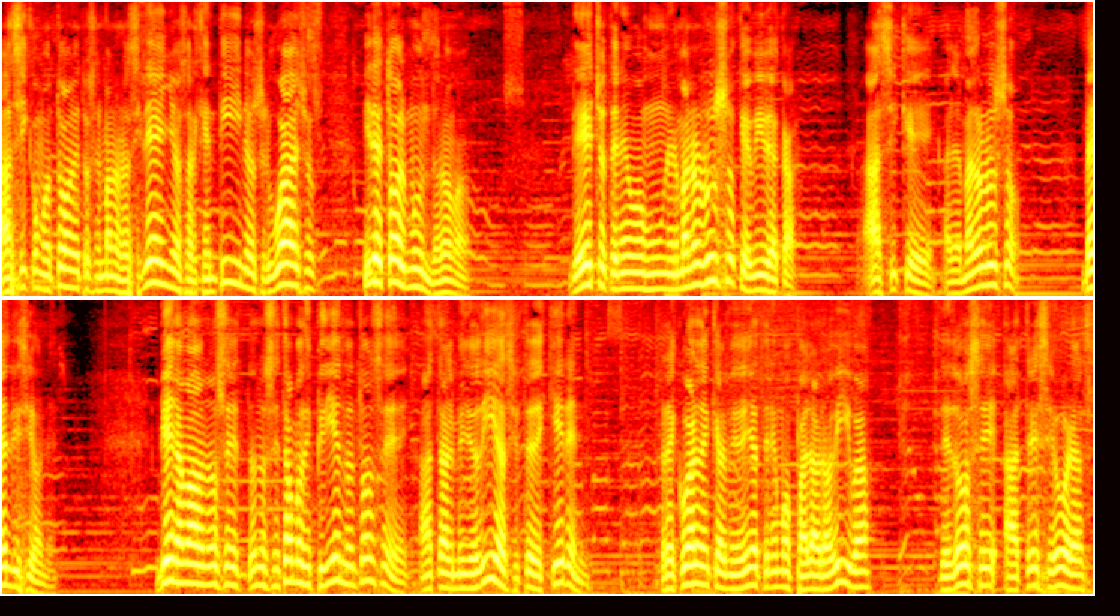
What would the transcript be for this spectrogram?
Así como todos nuestros hermanos brasileños, argentinos, uruguayos y de todo el mundo, ¿no? De hecho, tenemos un hermano ruso que vive acá. Así que al hermano ruso, bendiciones. Bien, amados, nos, nos estamos despidiendo entonces hasta el mediodía, si ustedes quieren. Recuerden que al mediodía tenemos palabra viva de 12 a 13 horas,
